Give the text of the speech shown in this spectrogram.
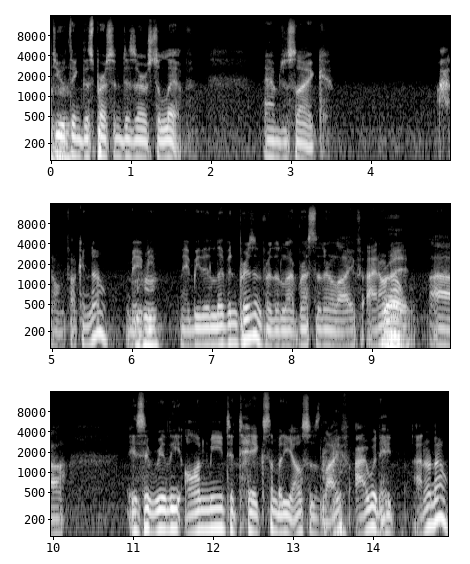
Do you Mhm. think this person deserves to live?" And I'm just like, I don't fucking know. Maybe Mhm. maybe they live in prison for the rest of their life. I don't Right. know. Uh, is it really on me to take somebody else's life? I would hate. I don't know.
